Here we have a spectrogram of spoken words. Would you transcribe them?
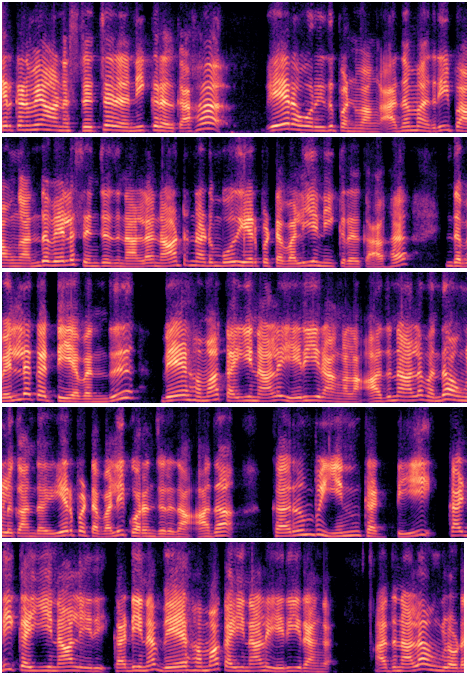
ஏற்கனவே ஆன ஸ்ட்ரெச்சரை நீக்கிறதுக்காக வேற ஒரு இது பண்ணுவாங்க. அத மாதிரி இப்ப அவங்க அந்த வேலை செஞ்சதுனால நாட்டு நடும்போது ஏற்பட்ட வலியை நீக்கிறதுக்காக இந்த வெள்ளக்கட்டிய வந்து வேகமா கையினால எரியறாங்களாம் அதனால வந்து அவங்களுக்கு அந்த ஏற்பட்ட வலி குறைஞ்சிருதான். அதான் கரும்பு இன் கட்டி கடி கையினால் எரி கடினா வேகமா கையினால எரியிறாங்க அதனால அவங்களோட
